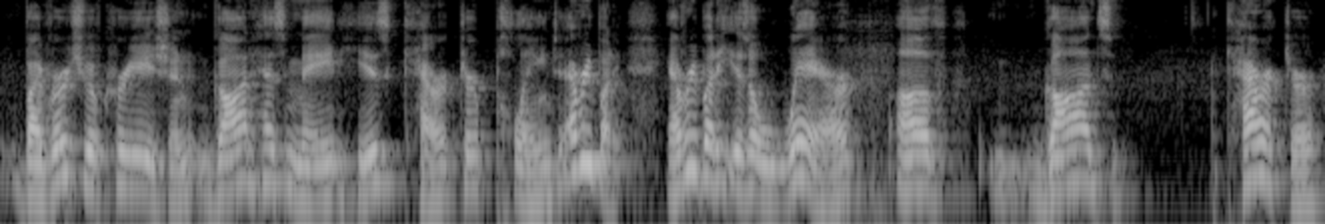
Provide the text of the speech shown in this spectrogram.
by virtue of creation, God has made his character plain to everybody. Everybody is aware of God's character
